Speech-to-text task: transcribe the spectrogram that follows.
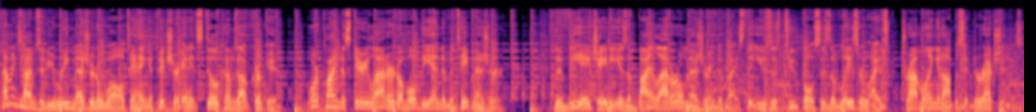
How many times have you remeasured a wall to hang a picture and it still comes out crooked? Or climbed a scary ladder to hold the end of a tape measure? The VH80 is a bilateral measuring device that uses two pulses of laser lights traveling in opposite directions.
